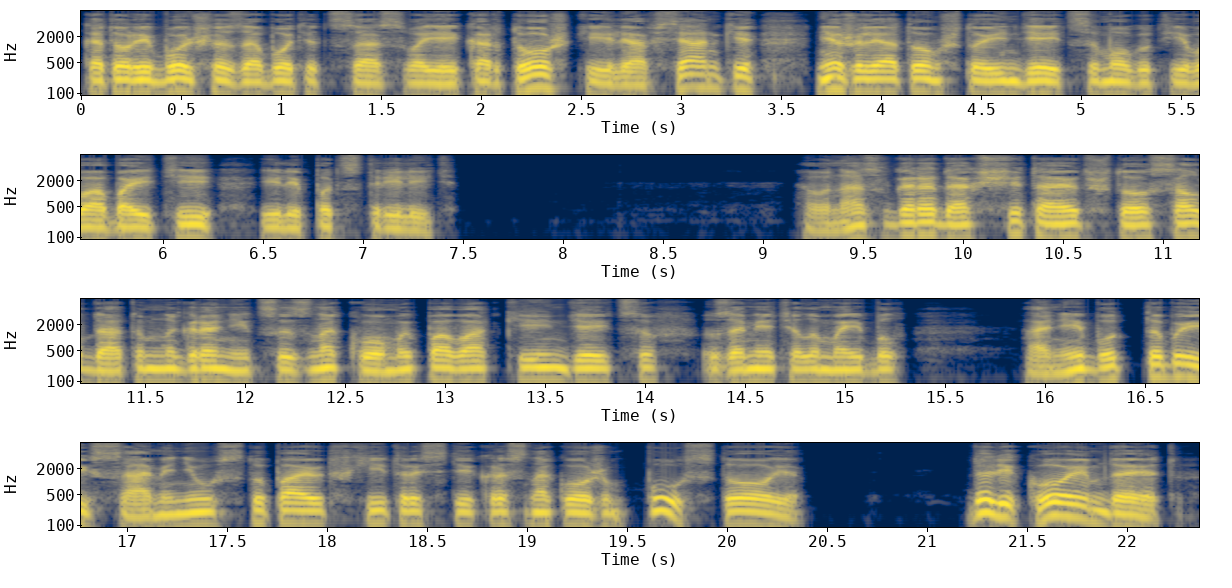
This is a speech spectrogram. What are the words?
который больше заботится о своей картошке или овсянке, нежели о том, что индейцы могут его обойти или подстрелить. У нас в городах считают, что солдатам на границе знакомы повадки индейцев, — заметила Мейбл. Они будто бы и сами не уступают в хитрости краснокожим. Пустое. Далеко им до этого.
